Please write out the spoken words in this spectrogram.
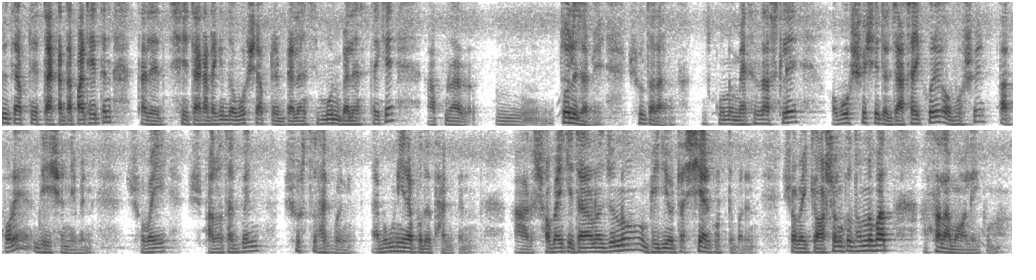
যদি আপনি টাকাটা পাঠিয়ে দেন, তাহলে সেই টাকাটা কিন্তু অবশ্যই আপনার ব্যালেন্স, মূল ব্যালেন্স থেকে আপনার চলে যাবে। সুতরাং কোনো মেসেজ আসলে অবশ্যই সেটা যাচাই করে অবশ্যই তারপরে ডিসিশন নেবেন। সবাই ভালো থাকবেন, সুস্থ থাকবেন এবং নিরাপদে থাকবেন। আর সবাইকে জানানোর জন্য ভিডিওটা শেয়ার করতে পারেন। সবাইকে অসংখ্য ধন্যবাদ। আসসালামু আলাইকুম।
